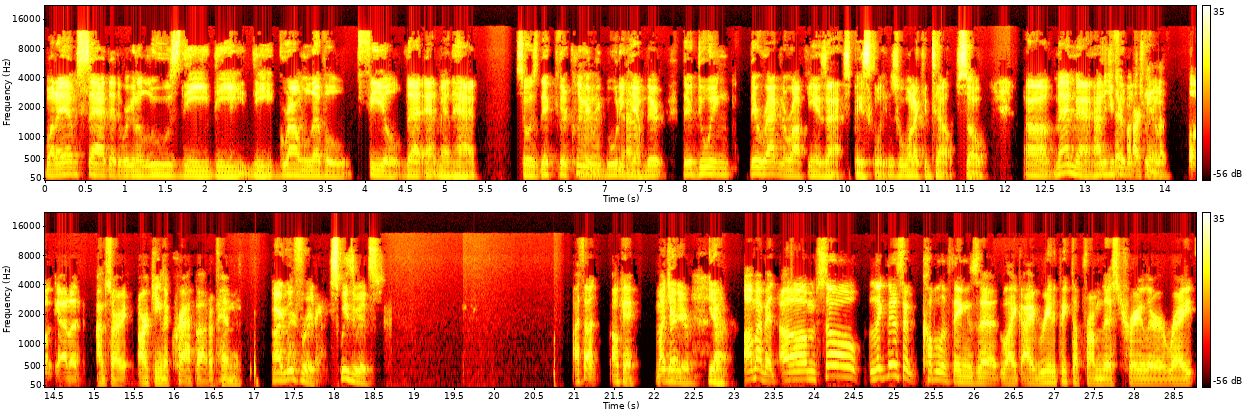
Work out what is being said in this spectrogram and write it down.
but I am sad that we're going to lose the the the ground level feel that Ant Man had. So they're, they're clearly Mm, rebooting yeah. him. They're they're doing they're Ragnaroking his ass basically is what I can tell. So, uh, Man Man, how did you They're feel about the trailer? the fuck out of. I'm sorry, arcing the crap out of him. All right, go for it. Squeeze bits. I thought, okay, my turn. Here. Yeah. Oh my bad. Um, so like, there's a couple of things that like I really picked up from this trailer, right?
